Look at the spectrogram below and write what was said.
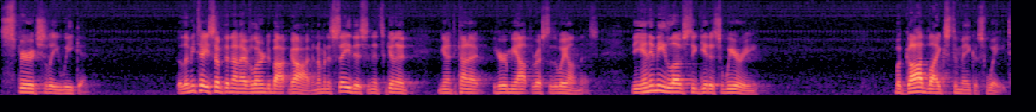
spiritually weakened. But let me tell you something that I've learned about God, and I'm going to say this, and it's going to you're going to have to kind of hear me out the rest of the way on this. The enemy loves to get us weary, but God likes to make us wait.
